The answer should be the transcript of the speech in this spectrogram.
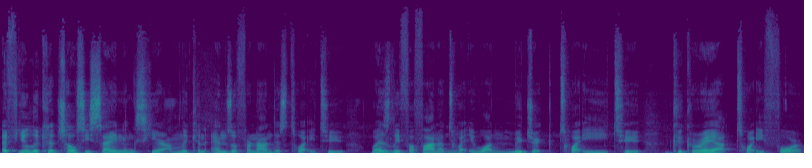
If you look at Chelsea signings here, I'm looking Enzo Fernandez 22, Wesley Fofana hmm. 21, Mudryk 22, Cucurella 24,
